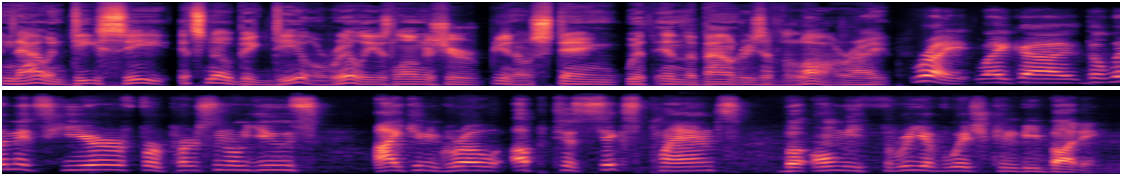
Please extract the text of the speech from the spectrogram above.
now in DC, it's no big deal really as long as you're, you know, staying within the boundaries of the law, right? Right. Like uh, the limits here for personal use, I can grow up to six plants, but only three of which can be budding.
